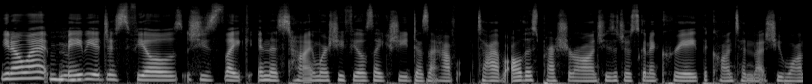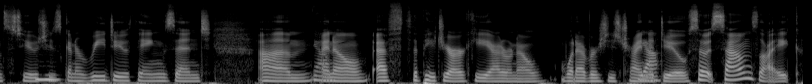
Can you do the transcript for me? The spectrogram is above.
you know what? Maybe it just feels she's like in this time where she feels like she doesn't have to have all this pressure on. She's just going to create the content that she wants to. She's going to redo things and um i know f the patriarchy i don't know whatever she's trying Yeah. to do. So it sounds like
